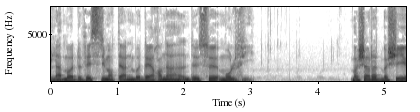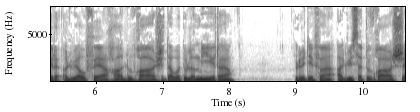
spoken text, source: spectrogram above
la mode vestimentaire moderne de ce Molvi. Basharat Bashir lui a offert l'ouvrage d'Awadul Amir. Le défunt a lu cet ouvrage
